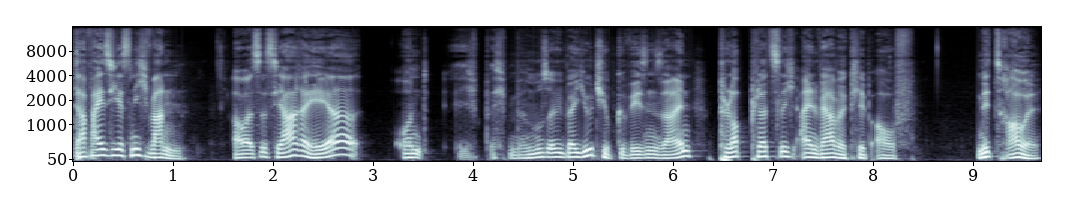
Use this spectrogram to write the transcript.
Da weiß ich jetzt nicht wann, aber es ist Jahre her und ich, ich muss irgendwie bei YouTube gewesen sein, ploppt plötzlich ein Werbeclip auf. Mit Raul.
